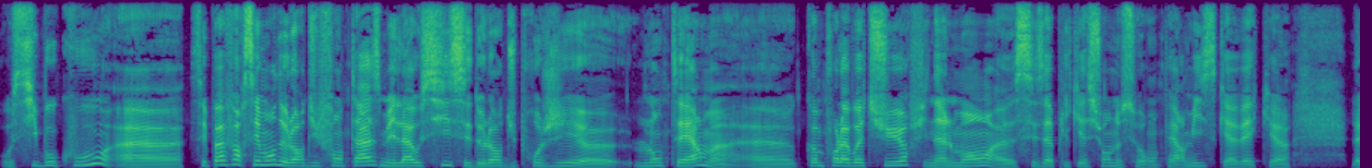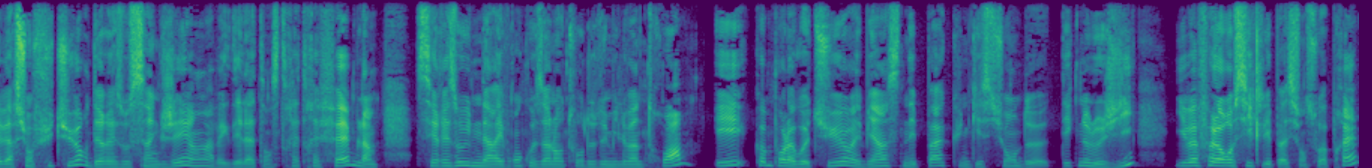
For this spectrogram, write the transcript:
aussi beaucoup. Euh, c'est pas forcément de l'ordre du fantasme, mais là aussi c'est de l'ordre du projet euh, long terme. Euh, comme pour la voiture, finalement, ces applications ne seront permises qu'avec la version future des réseaux 5G, hein, avec des latences très très faibles. Ces réseaux, ils n'arriveront qu'aux alentours de 2023. Et comme pour la voiture, eh bien, ce n'est pas qu'une question de technologie. Il va falloir aussi que les patients soient prêts,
